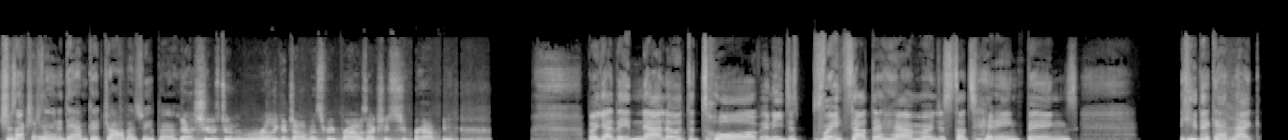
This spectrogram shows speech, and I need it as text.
she was actually doing a damn good job as Reaper. Yeah, she was doing a really good job as Reaper. I was actually super happy. But yeah, they nanoed the Torb and he just breaks out the hammer and just starts hitting things. He did get like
